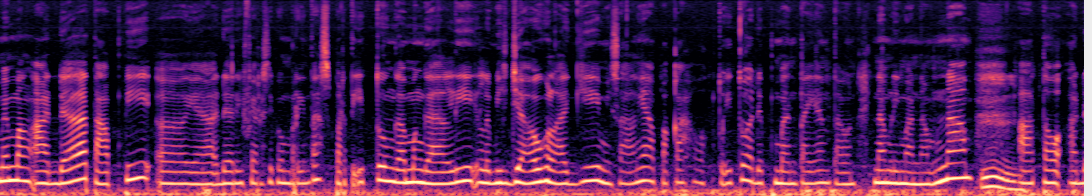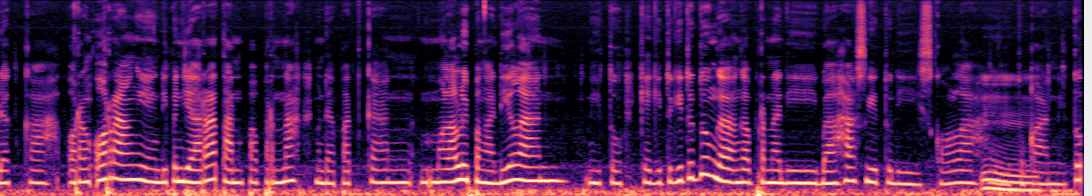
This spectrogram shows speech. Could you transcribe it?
memang ada tapi eh, ya dari versi pemerintah seperti itu nggak menggali lebih jauh lagi misalnya apakah waktu itu ada pembantaian tahun 6566 Hmm. atau adakah orang-orang yang dipenjara tanpa pernah mendapatkan melalui pengadilan gitu kayak gitu-gitu tuh nggak nggak pernah dibahas gitu di sekolah Hmm. gitu kan itu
